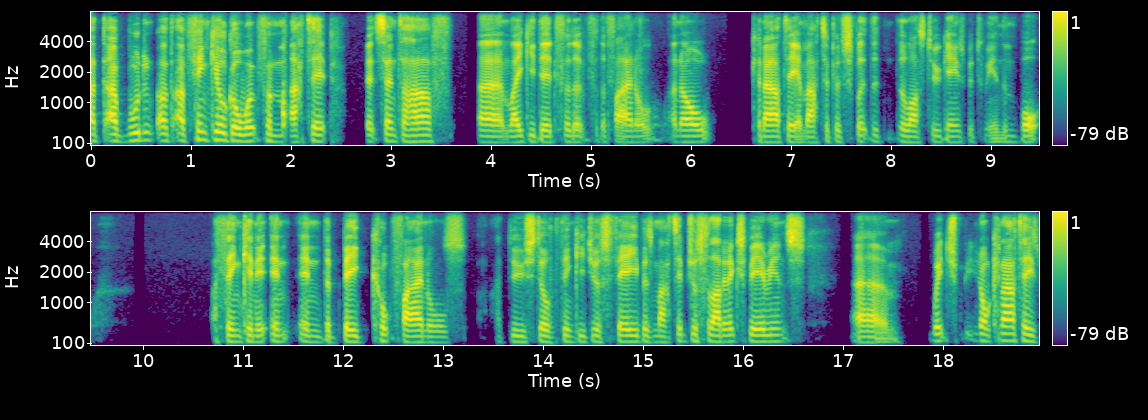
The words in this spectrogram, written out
I, I wouldn't. I, I, think he'll go for Matip at centre half, um, like he did for the for the final. I know Konate and Matip have split the, the last two games between them, but I think in in in the big cup finals, I do still think he just favours Matip just for that experience. Um, which you know Konate's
